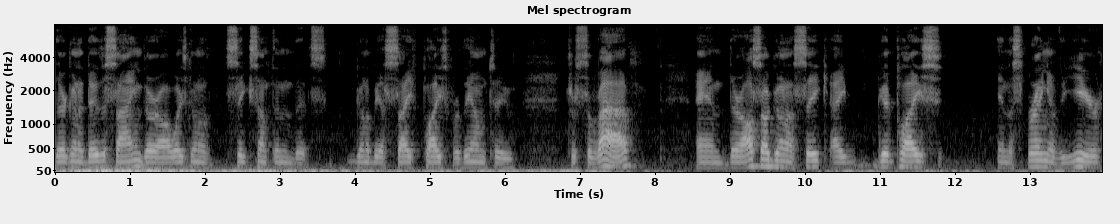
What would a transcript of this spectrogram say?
they're going to do the same. They're always going to seek something that's going to be a safe place for them to to survive. And they're also going to seek a good place in the spring of the year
